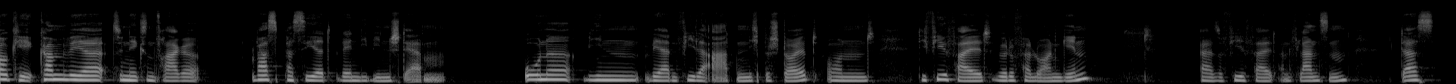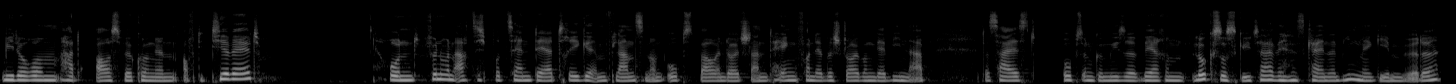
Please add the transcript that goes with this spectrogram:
Okay, kommen wir zur nächsten Frage. Was passiert, wenn die Bienen sterben? Ohne Bienen werden viele Arten nicht bestäubt und die Vielfalt würde verloren gehen, also Vielfalt an Pflanzen. Das wiederum hat Auswirkungen auf die Tierwelt. Rund 85 Prozent der Erträge im Pflanzen- und Obstbau in Deutschland hängen von der Bestäubung der Bienen ab. Das heißt, Obst und Gemüse wären Luxusgüter, wenn es keine Bienen mehr geben würde.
